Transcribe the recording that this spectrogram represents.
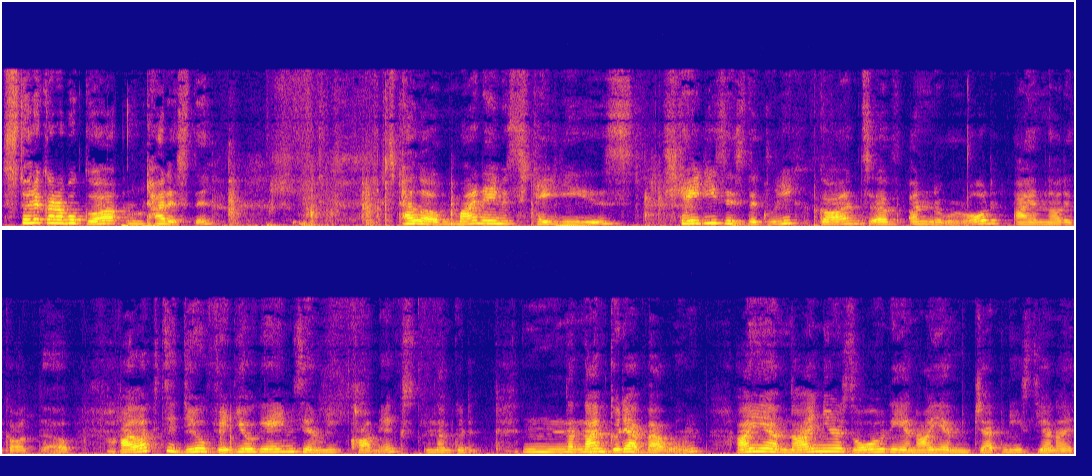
それから僕は、んハですね。Hello, my name is Hades. Hades is the Greek gods of underworld. I am not a god though. I like to do video games and read comics, and I'm good at, and I'm good at violin. I am nine years old and I am Japanese and I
